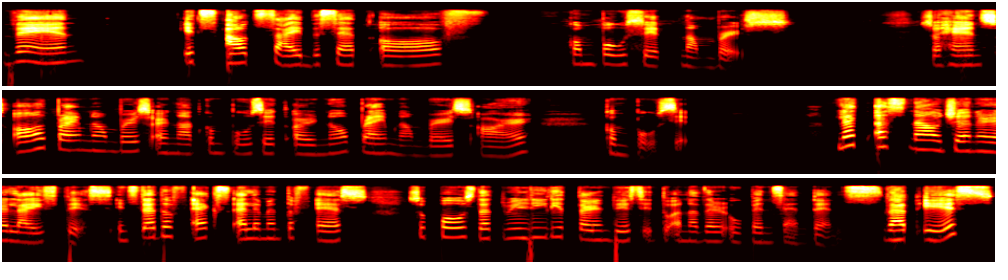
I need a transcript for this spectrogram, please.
then it's outside the set of composite numbers. So hence, all prime numbers are not composite or no prime numbers are composite. Let us now generalize this. Instead of x element of S, suppose that we really turn this into another open sentence. That is,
